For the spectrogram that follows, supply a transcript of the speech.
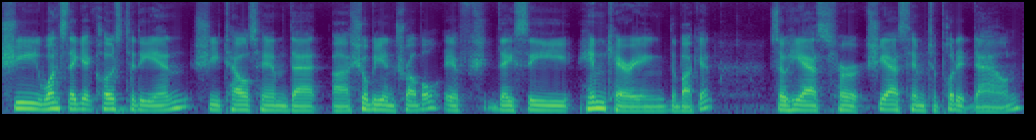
She, once they get close to the inn, she tells him that uh, she'll be in trouble if they see him carrying the bucket. So he asks her, she asks him to put it down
